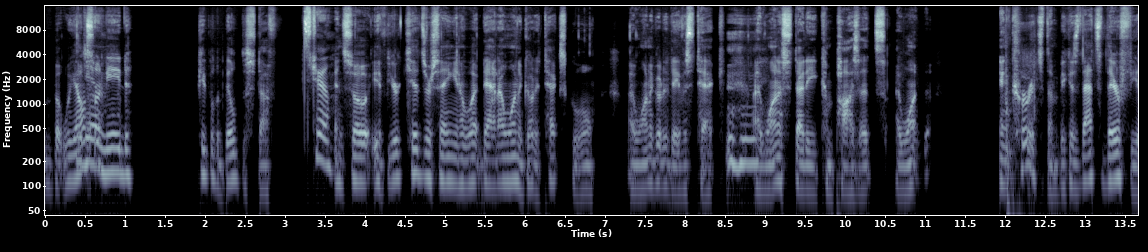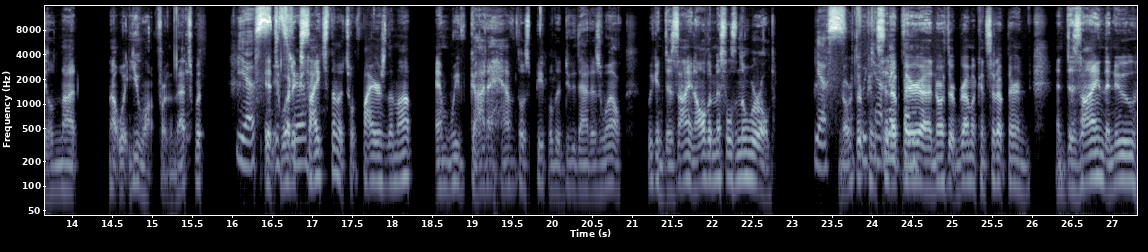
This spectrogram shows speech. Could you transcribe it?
but we We also do. need people to build the stuff. It's true. And so if your kids are saying, you know what, Dad, I want to go to tech school, I want to go to Davis Tech, hmm I want to study composites, I want encourage them because that's their field, not not what you want for them. That's what Yes. it's, what true. excites them it's what fires them up and we've got to have those people to do that as well we can design all the missiles in the world Yes. northrop we can sit up there uh, northrop grumman can sit up there and, and design the new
